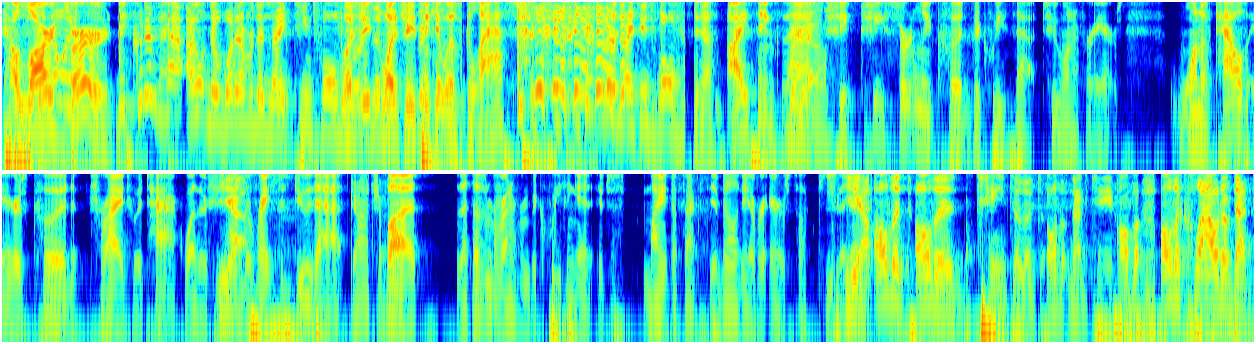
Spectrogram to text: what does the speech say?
how A large know bird. They could have had. I don't know whatever the 1912 What? version you, what? Do you think it was glass? it could have been a 1912. Yeah. I think that yeah. she she certainly could bequeath that to one of her heirs. One of Cal's heirs could try to attack whether she had the right to do that. Gotcha. But that doesn't prevent her from bequeathing it. It just might affect the ability of her heirs to keep it. Yeah, all the all the taint of the all the not the taint all the all the cloud of that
